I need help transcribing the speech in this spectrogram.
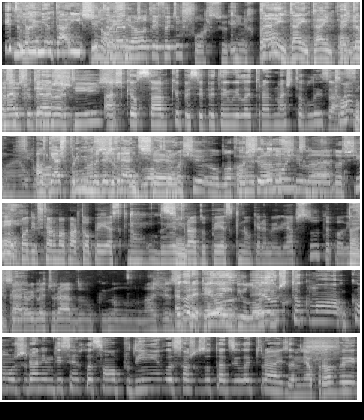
e também, e, alimentar isso, e não também é? ela tem feito um esforço, eu tenho reparado. Tem, tem, tem, tem. E também porque acho, acho que ele sabe que o PCP tem o eleitorado mais estabilizado. Claro. É? Bloco, Aliás, para mim, uma das grandes. O Bloco, tem uma, o bloco oscila muito, oscila, é? do é. pode ir buscar uma parte ao PS que não, do Sim. eleitorado do PS que não quer a maioria absoluta, pode ir buscar Sim. ao eleitorado que não, às vezes Agora, até eu, é ideológico. Eu estou como, como o Jerónimo disse em relação ao pudim, em relação aos resultados eleitorais. A melhor prova é,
